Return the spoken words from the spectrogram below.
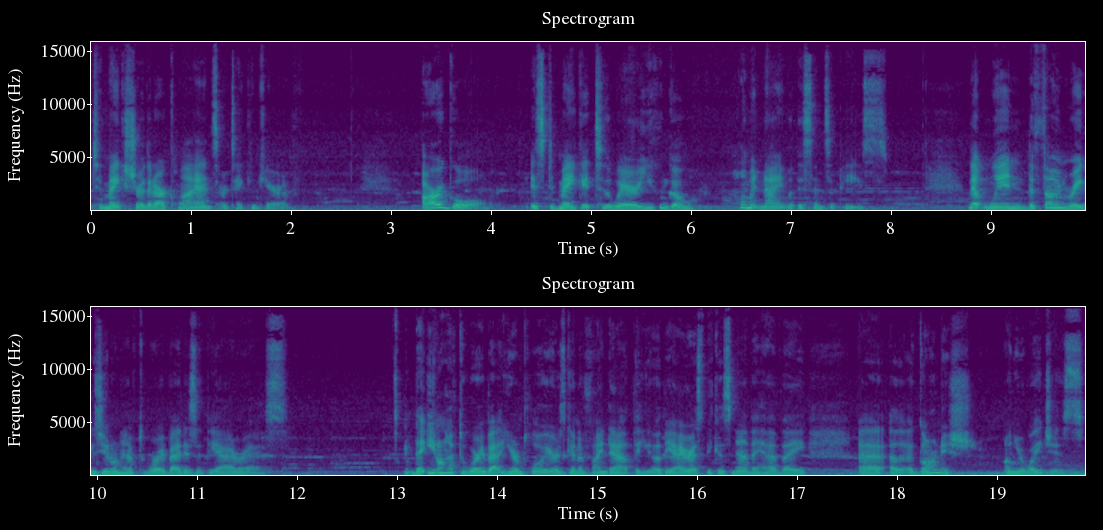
to make sure that our clients are taken care of. Our goal is to make it to where you can go home at night with a sense of peace. That when the phone rings, you don't have to worry about is it the IRS that you don't have to worry about your employer is going to find out that you owe the IRS because now they have a, a, a garnish on your wages.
